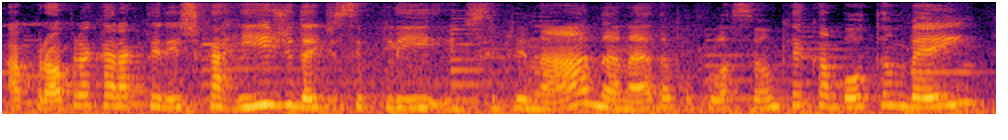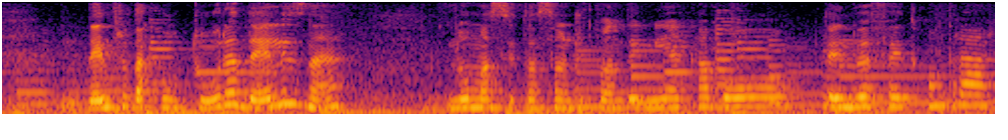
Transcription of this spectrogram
a própria característica rígida e, discipli- e disciplinada, né, da população que acabou também dentro da cultura deles, né? Numa situação de pandemia acabou tendo efeito contrário.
